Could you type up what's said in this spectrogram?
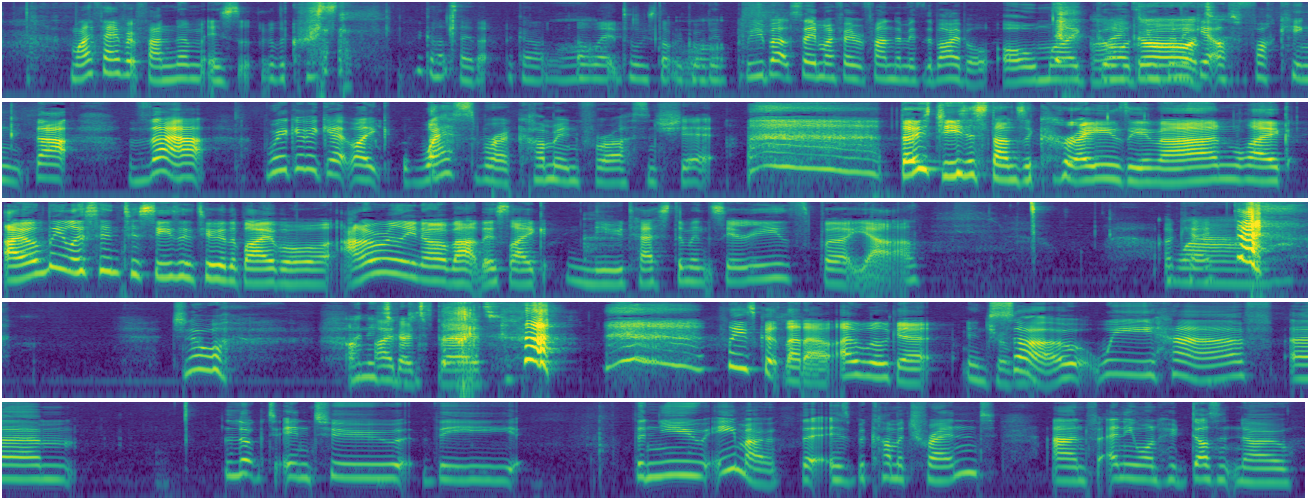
my favourite fandom is the, the Christian. I can't say that. I can't. I'll wait until we stop recording. Were you about to say my favorite fandom is the Bible? Oh my god, you're gonna get us fucking that that. We're gonna get like Westboro coming for us and shit. Those Jesus stands are crazy, man. Like, I only listened to season two of the Bible. I don't really know about this like New Testament series, but yeah. Okay. Wow. Do you know what? I need to I go just- to bed. Please cut that out. I will get in trouble. So we have um, looked into the the new emo that has become a trend, and for anyone who doesn't know,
